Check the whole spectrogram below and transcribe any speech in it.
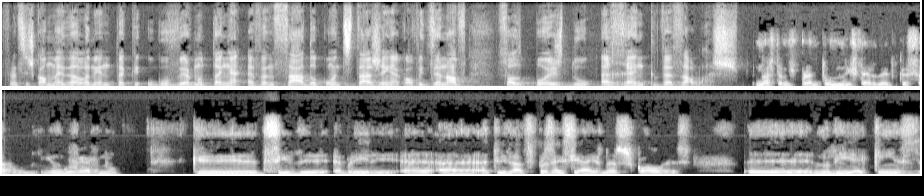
Francisco Almeida lamenta que o governo tenha avançado com a testagem à Covid-19 só depois do arranque das aulas. Nós estamos perante um Ministério da Educação e um governo que decide abrir uh, uh, atividades presenciais nas escolas uh, no dia 15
